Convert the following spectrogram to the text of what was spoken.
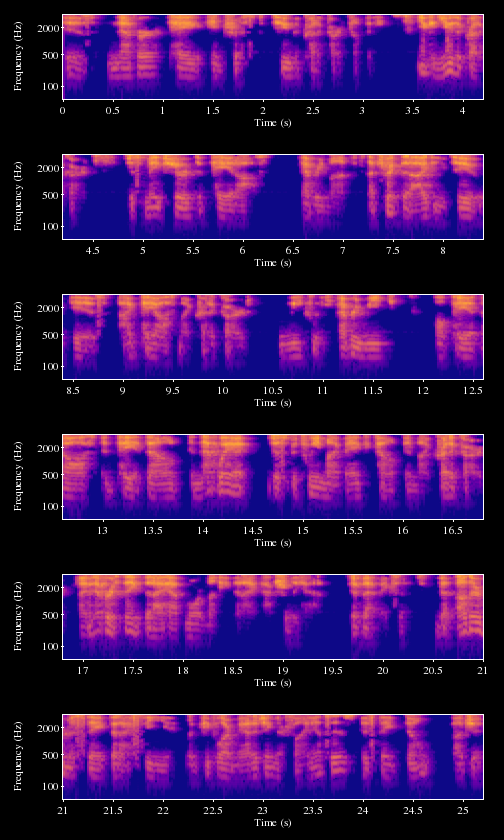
is never pay interest to the credit card company. You can use a credit card. Just make sure to pay it off every month. A trick that I do too is I pay off my credit card weekly. Every week I'll pay it off and pay it down. And that way, just between my bank account and my credit card, I never think that I have more money than I actually have if that makes sense. The other mistake that I see when people are managing their finances is they don't budget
